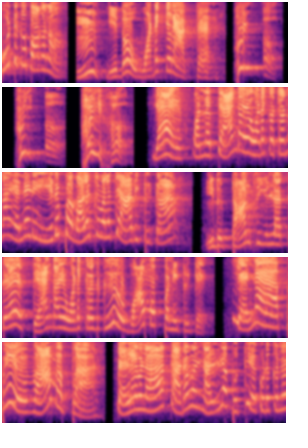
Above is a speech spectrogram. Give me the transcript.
வீட்டுக்கு போகணும். ம் ஏதோ உடைக்கிறேன் அத்தை. ஹுய், ஹ. ஏய், உன்னை தேங்காயை உடைக்க சொன்னா என்னடி இடுப்பை வளைச்சு வளைச்சு ஆடிட்டு இருக்க? இது டான்ஸ் இல்லாத தேங்காயை உடைக்கிறதுக்கு வார்ம் அப் பண்ணிட்டு இருக்கேன் என்ன அப்ப வார்ம் அப்பா பிளவுல கடவுள் நல்ல புத்திய கொடுக்கணும்னு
